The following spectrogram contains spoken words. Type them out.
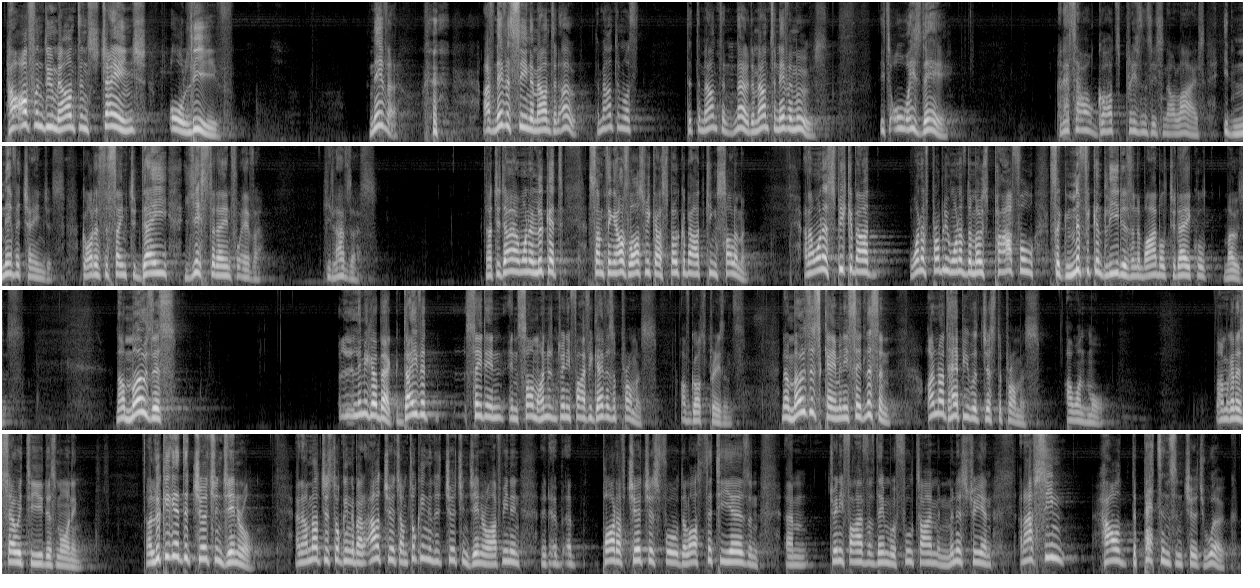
How often do mountains change or leave? Never. I've never seen a mountain, oh, the mountain was, did the mountain? No, the mountain never moves. It's always there. And that's how God's presence is in our lives. It never changes. God is the same today, yesterday, and forever. He loves us. Now, today I want to look at something else. Last week I spoke about King Solomon. And I want to speak about one of probably one of the most powerful, significant leaders in the Bible today called Moses. Now, Moses let me go back. David said in, in Psalm 125, he gave us a promise of God's presence. Now, Moses came and he said, Listen, I'm not happy with just the promise, I want more. I'm going to show it to you this morning. Now, looking at the church in general, and I'm not just talking about our church, I'm talking in the church in general. I've been in a, a, part of churches for the last 30 years, and um, 25 of them were full time in ministry, and, and I've seen how the patterns in church work.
